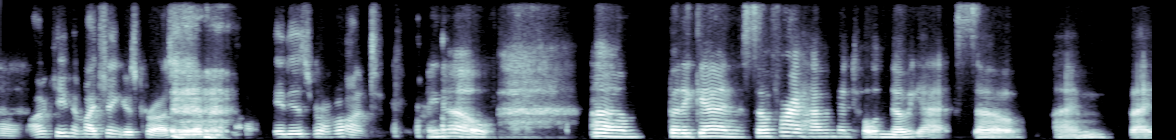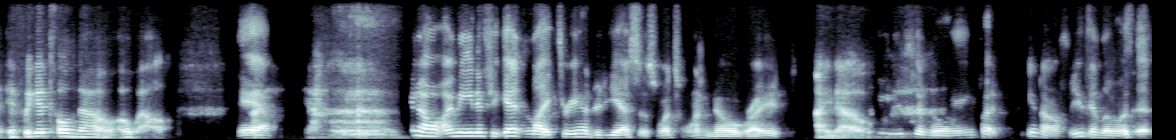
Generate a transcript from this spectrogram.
well, I'm keeping my fingers crossed. You never know. It is Vermont. I know. Um, but again, so far I haven't been told no yet, so I'm, but if we get told no, oh well. Yeah, Yeah, you know, I mean, if you're getting like three hundred yeses, what's one no, right? I know, It's annoying, but you know, you can live with it.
